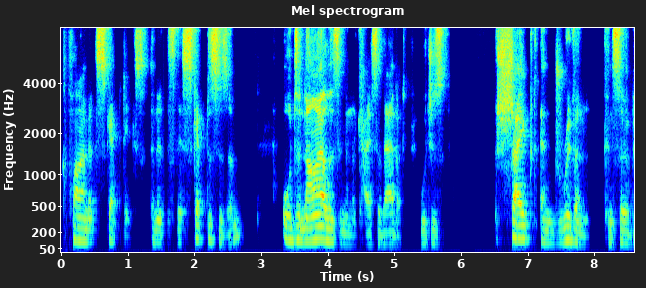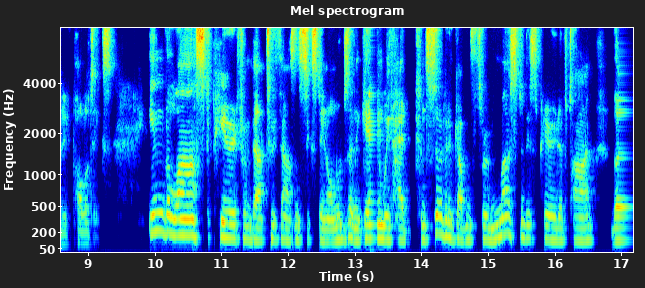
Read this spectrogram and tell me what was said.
climate skeptics. And it's their skepticism or denialism in the case of Abbott, which is shaped and driven conservative politics. In the last period from about 2016 onwards, and again, we've had conservative governments through most of this period of time, the,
